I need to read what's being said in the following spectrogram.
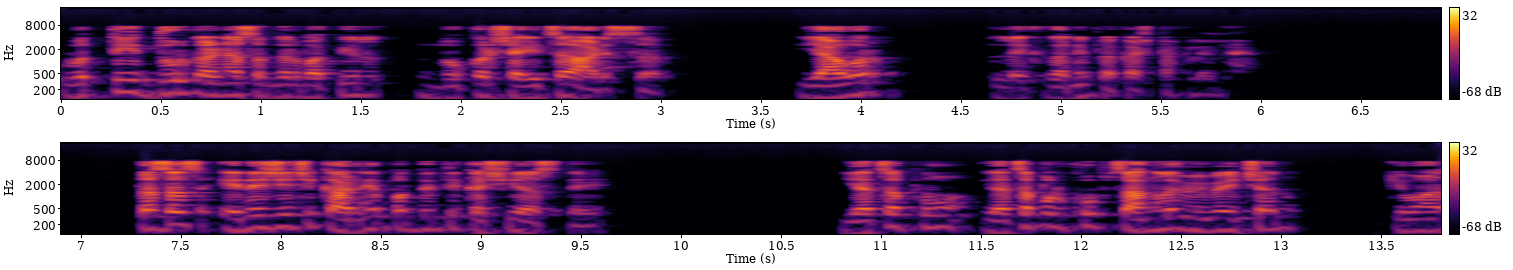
व ती दूर करण्यासंदर्भातील नोकरशाहीचा आडसर यावर लेखकांनी प्रकाश टाकलेला आहे. तसंच एनएसजीची ची कार्यपद्धती कशी असते याचं याचं पण खूप चांगलं विवेचन किंवा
